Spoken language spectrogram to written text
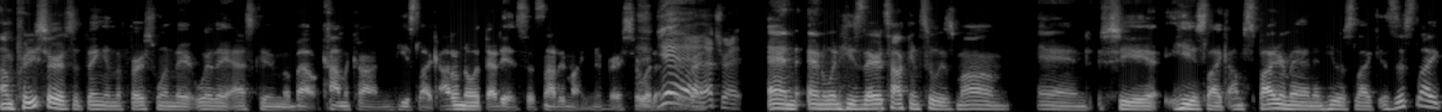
I'm pretty sure it's a thing in the first one there where they ask him about Comic Con. He's like, I don't know what that is. It's not in my universe or whatever. Yeah, right? that's right. And and when he's there talking to his mom, and she he is like i'm spider-man and he was like is this like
